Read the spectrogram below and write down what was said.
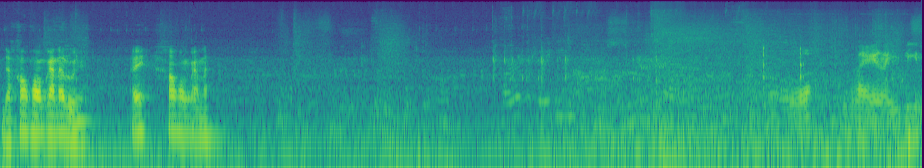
เดี๋ยวเข้าพร้อมกันนะหลุยเอ้ยเข้าพร้อมกันนะโอ้โหแรงไอ้ลิน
